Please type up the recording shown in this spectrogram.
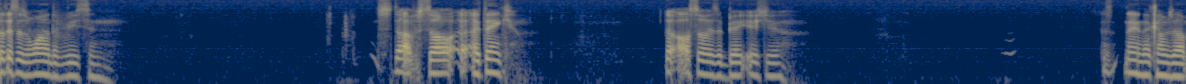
so this is one of the recent stuff. So I think that also is a big issue. Name that comes up.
